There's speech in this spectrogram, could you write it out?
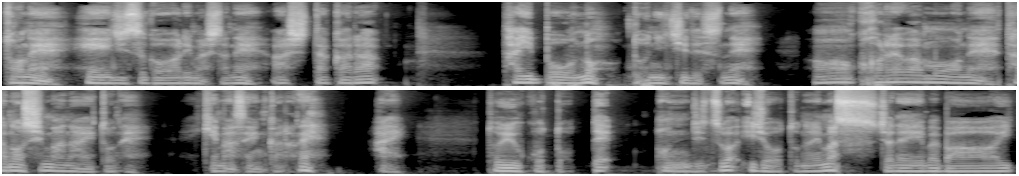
とね、平日が終わりましたね。明日から待望の土日ですね。これはもうね、楽しまないとね、いけませんからね。はい。ということで、本日は以上となります。じゃあね、バイバーイ。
